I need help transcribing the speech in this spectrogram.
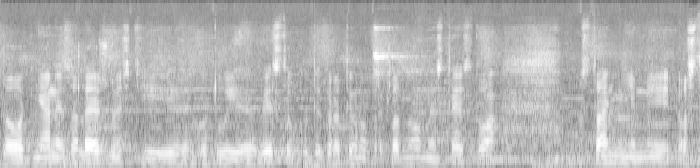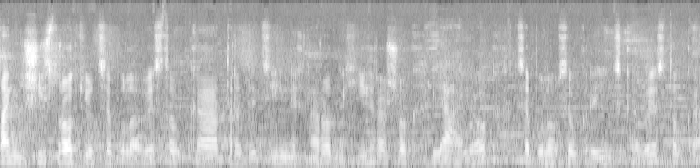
до Дня Незалежності готує виставку декоративно-прикладного мистецтва. Останніми, останні шість років це була виставка традиційних народних іграшок ляльок. Це була всеукраїнська виставка.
